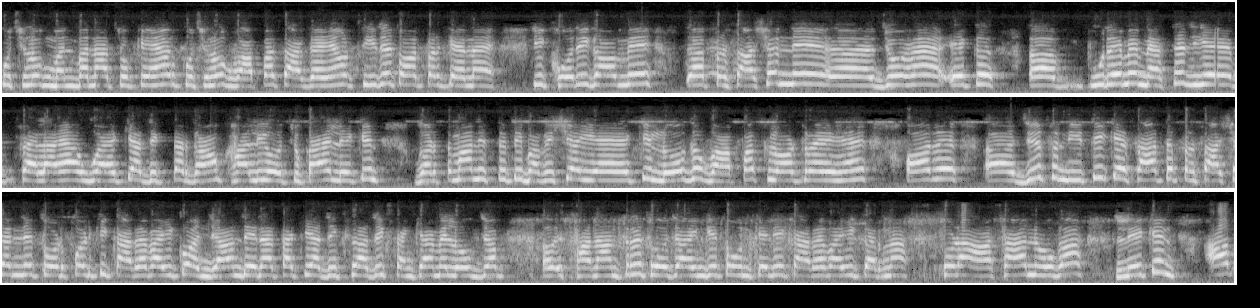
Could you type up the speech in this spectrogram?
कुछ लोग मन बना चुके हैं और कुछ लोग वापस आ गए हैं। और सीधे तौर पर कहना है कि खोरी गाँव में प्रशासन ने जो है एक पूरे में मैसेज ये फैलाया हुआ है कि अधिकतर गाँव खाली हो चुका है, लेकिन वर्तमान स्थिति भविष्य यह है कि लोग वापस लौट रहे हैं और जिस नीति के साथ प्रशासन ने तोड़फोड़ की कार्रवाई को अंजाम देना था कि अधिक से अधिक संख्या में लोग जब स्थानांतरित हो जाएँगे तो उनके लिए कार्रवाई करना थोड़ा आसान होगा। लेकिन अब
